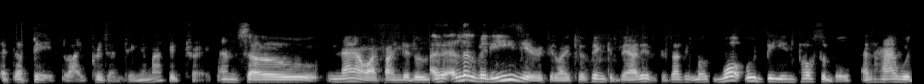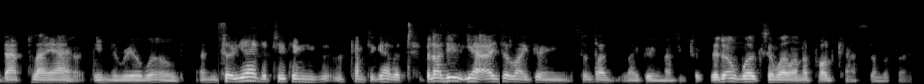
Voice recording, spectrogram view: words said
It's a bit like presenting a magic trick. And so now I find it a, a little bit easier, if you like, to think of the ideas because I think, well, what would be impossible and how would that play out in the real world? And so, yeah, the two things come together. But I do, yeah, I still like doing, still like, like doing magic tricks. They don't work so well on a podcast, I'm afraid.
